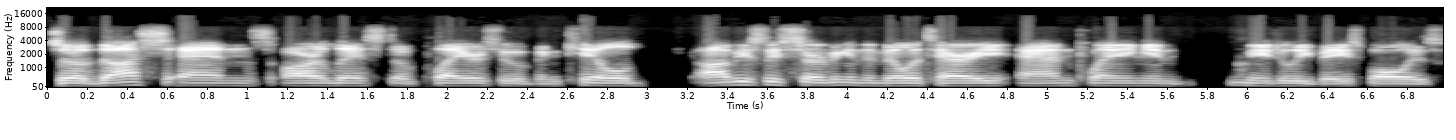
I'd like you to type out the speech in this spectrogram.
So, thus ends our list of players who have been killed. Obviously, serving in the military and playing in Major League Baseball is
